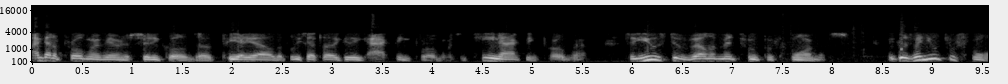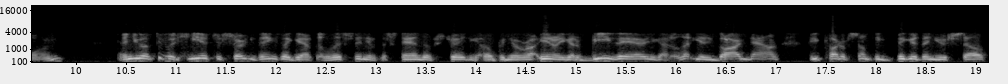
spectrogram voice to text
I got a program here in the city called the PAL, the Police Athletic League Acting Program. It's a teen acting program. So youth development through performance. Because when you perform, and you have to adhere to certain things, like you have to listen, you have to stand up straight, you got to open your, you know, you got to be there, you got to let your guard down, be part of something bigger than yourself.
